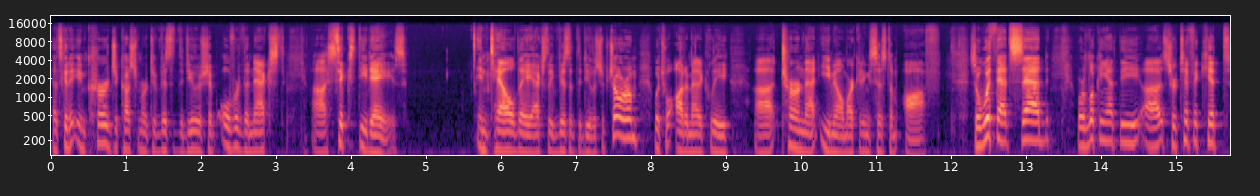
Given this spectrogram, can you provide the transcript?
That's going to encourage a customer to visit the dealership over the next uh, 60 days until they actually visit the dealership showroom, which will automatically uh, turn that email marketing system off. So, with that said, we're looking at the uh, certificate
